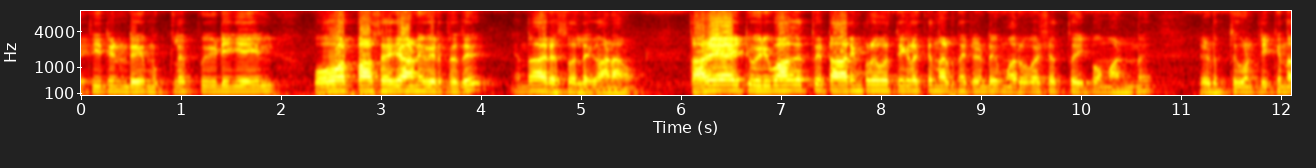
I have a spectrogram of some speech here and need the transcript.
എത്തിയിട്ടുണ്ട്. മുക്ലിപ്പീടികയിൽ ഓവർ പാസേജാണ് വരുന്നത്. എന്താ രസമല്ലേ കാണാം താഴെയായിട്ട് ഒരു ഭാഗത്ത് ടാറിംഗ് പ്രവൃത്തികളൊക്കെ നടന്നിട്ടുണ്ട്. മറുവശത്ത് ഇപ്പോൾ മണ്ണ് എടുത്തുകൊണ്ടിരിക്കുന്ന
